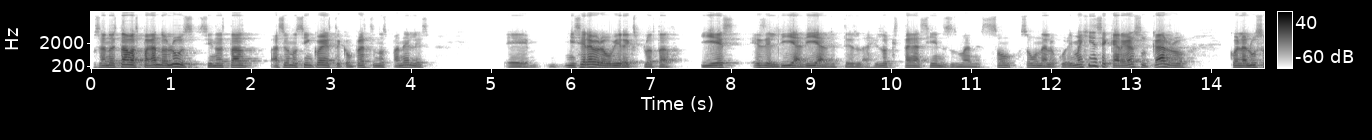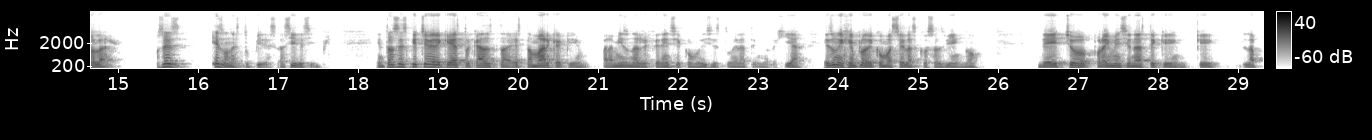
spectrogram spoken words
o sea, no estabas pagando luz, si no estás, hace unos cinco años te compraste unos paneles, eh, mi cerebro hubiera explotado. Y es, es el día a día de Tesla, es lo que están haciendo sus manes, son, son una locura. Imagínense cargar su carro con la luz solar. O sea, es, es una estupidez, así de simple. Entonces, qué chévere que hayas tocado esta, esta marca que para mí es una referencia, como dices tú, en la tecnología. Es un ejemplo de cómo hacer las cosas bien, ¿no? De hecho, por ahí mencionaste que, la,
